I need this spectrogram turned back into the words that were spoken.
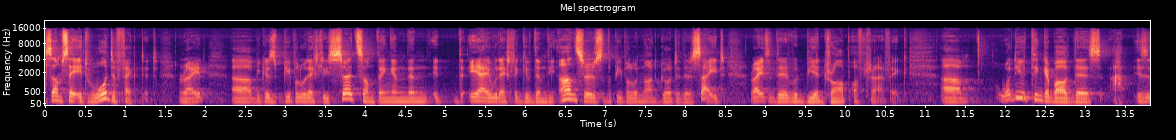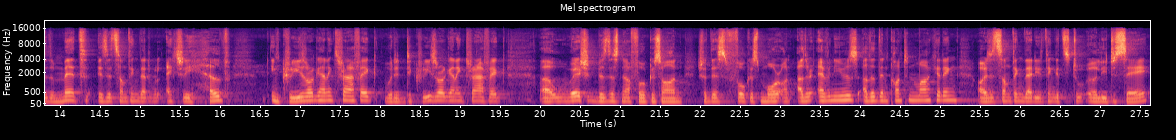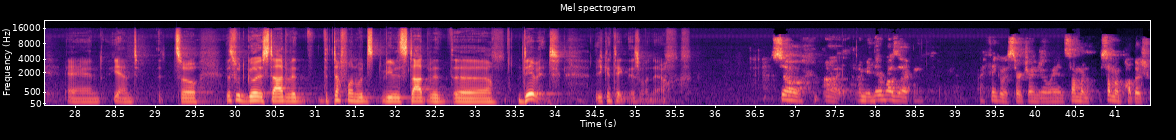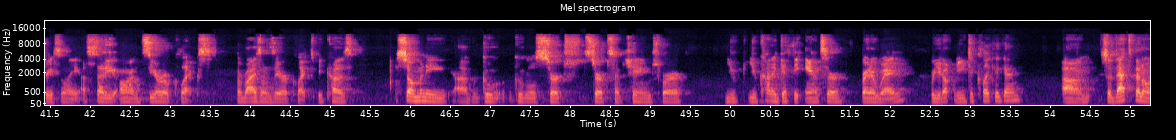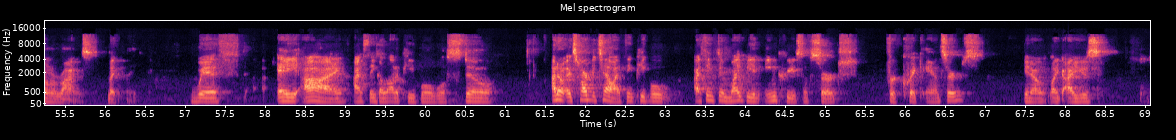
some say it won't affect it, right? Uh, because people would actually search something and then it, the AI would actually give them the answers, so the people would not go to their site, right? So there would be a drop of traffic. Um, what do you think about this? Is it a myth? Is it something that will actually help increase organic traffic? Would it decrease organic traffic? Uh, where should business now focus on? Should this focus more on other avenues other than content marketing, or is it something that you think it's too early to say? And yeah, so this would go start with the tough one. Would we will start with uh, David? You can take this one now. So uh, I mean, there was a, I think it was Search Engine Land. Someone someone published recently a study on zero clicks, the rise on zero clicks, because so many uh, Google, Google search SERPs have changed where you you kind of get the answer right away, where you don't need to click again. Um, so that's been on a rise lately. With AI, I think a lot of people will still, I don't it's hard to tell. I think people, I think there might be an increase of search for quick answers. You know, like I use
